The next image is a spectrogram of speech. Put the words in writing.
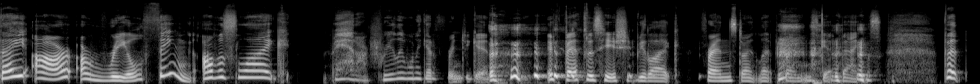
they are a real thing. I was like, man, I really want to get a fringe again. if Beth was here, she'd be like, friends don't let friends get bangs. But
